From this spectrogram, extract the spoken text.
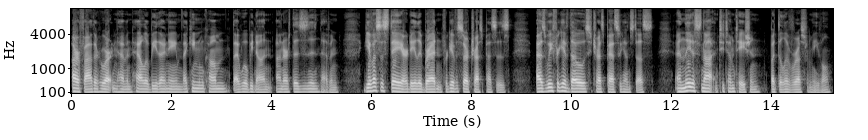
Our Father who art in heaven, hallowed be thy name. Thy kingdom come, thy will be done, on earth as it is in heaven. Give us this day our daily bread, and forgive us our trespasses, as we forgive those who trespass against us. And lead us not into temptation, but deliver us from evil.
